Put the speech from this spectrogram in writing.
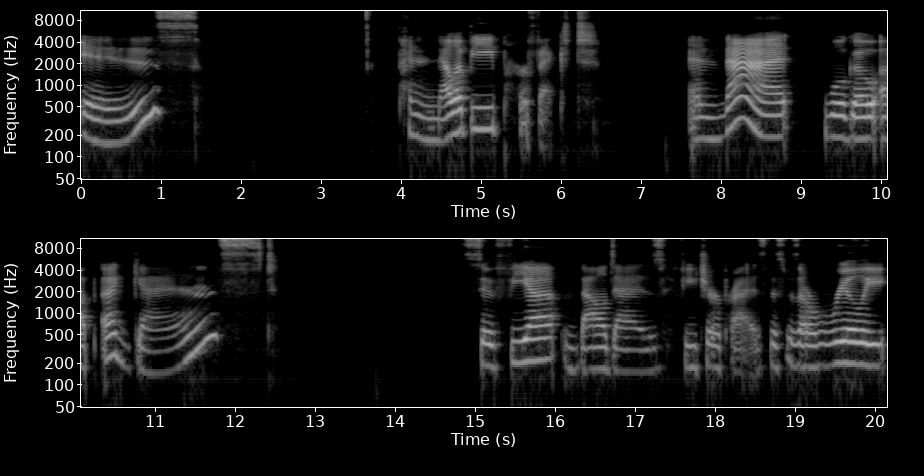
is Penelope Perfect. And that will go up against Sofia Valdez, future prez. This was a really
